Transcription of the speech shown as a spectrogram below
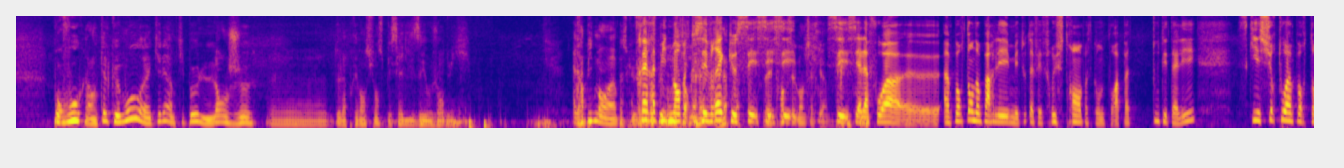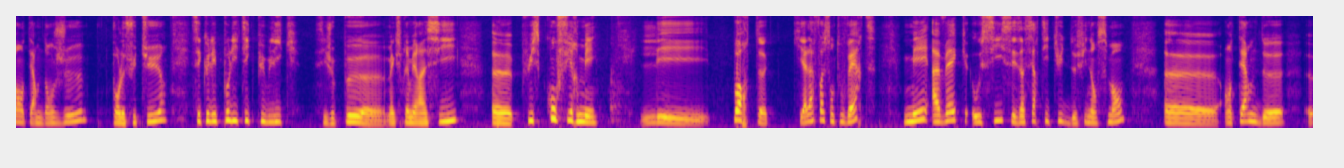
Pour vous, en quelques mots, euh, quel est un petit peu l'enjeu euh, de la prévention spécialisée aujourd'hui? Rapidement, hein, parce que très rapidement, parce que c'est vrai que c'est c'est à la fois euh, important d'en parler, mais tout à fait frustrant parce qu'on ne pourra pas tout étaler. Ce qui est surtout important en termes d'enjeux, pour le futur, c'est que les politiques publiques, si je peux euh, m'exprimer ainsi, euh, puissent confirmer les portes qui à la fois sont ouvertes, mais avec aussi ces incertitudes de financement euh, en termes de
